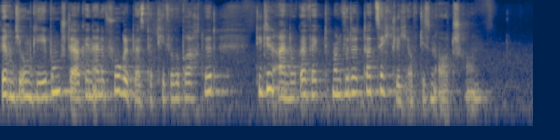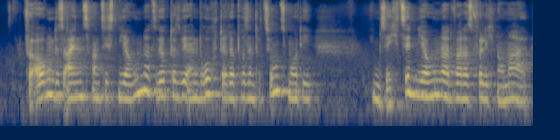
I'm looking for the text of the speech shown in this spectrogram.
während die Umgebung stärker in eine Vogelperspektive gebracht wird, die den Eindruck erweckt, man würde tatsächlich auf diesen Ort schauen. Für Augen des 21. Jahrhunderts wirkt das wie ein Bruch der Repräsentationsmodi. Im 16. Jahrhundert war das völlig normal.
